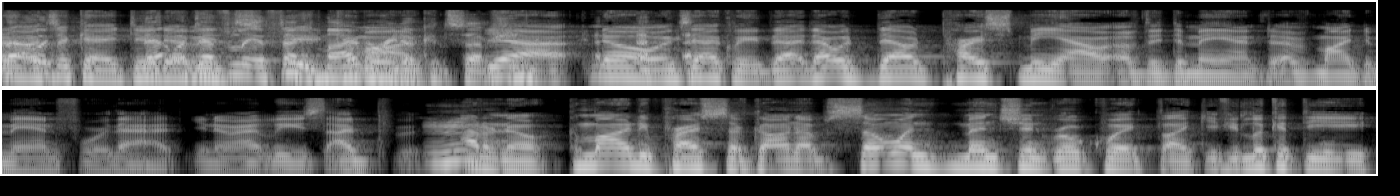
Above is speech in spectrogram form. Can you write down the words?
that it's would, okay, dude. That I would mean, definitely affect dude, my burrito on. consumption. Yeah, no, exactly. that that would that would price me out of the demand of my demand for that. You know, at least I Mhm. I don't know. Commodity prices have gone up. Someone mentioned real quick, like if you look at the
